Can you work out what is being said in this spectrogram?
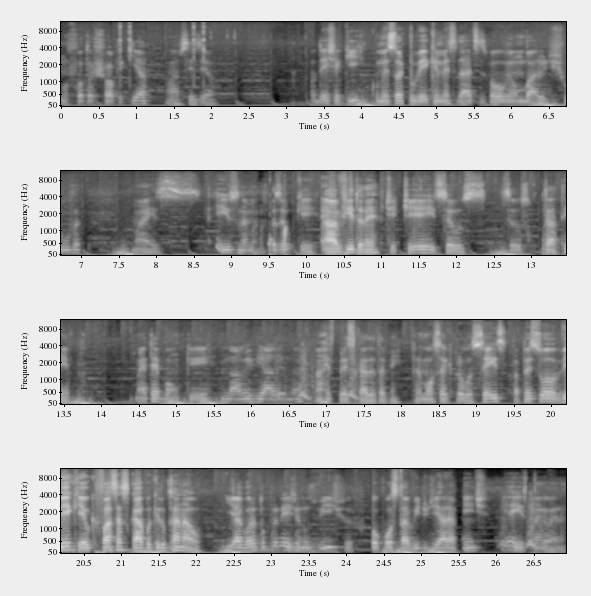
no Photoshop aqui, ó. Ó, pra vocês verem, ó. Eu deixo aqui. Começou a chover aqui na minha cidade. Vocês vão ouvir um barulho de chuva. Mas é isso, né, mano? Fazer o quê? A vida, né? Tietê e seus, seus contratempos. Mas é até bom que dá uma enviada, né? Uma refrescada também. Quero mostrar aqui pra vocês. Pra pessoa ver que é eu que faço as capas aqui do canal. E agora eu tô planejando os vídeos. Vou postar vídeo diariamente. E é isso, né, galera?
